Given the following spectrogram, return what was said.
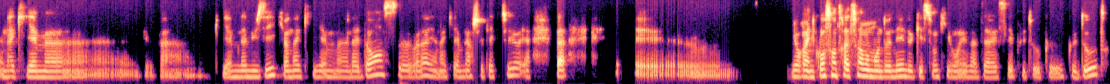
il y en a qui aiment, euh, qui aiment la musique, il y en a qui aiment la danse, euh, voilà, il y en a qui aiment l'architecture. Enfin, il y aura une concentration à un moment donné de questions qui vont les intéresser plutôt que, que d'autres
